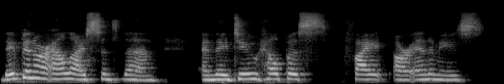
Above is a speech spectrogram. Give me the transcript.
they've been our allies since then, and they do help us fight our enemies,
